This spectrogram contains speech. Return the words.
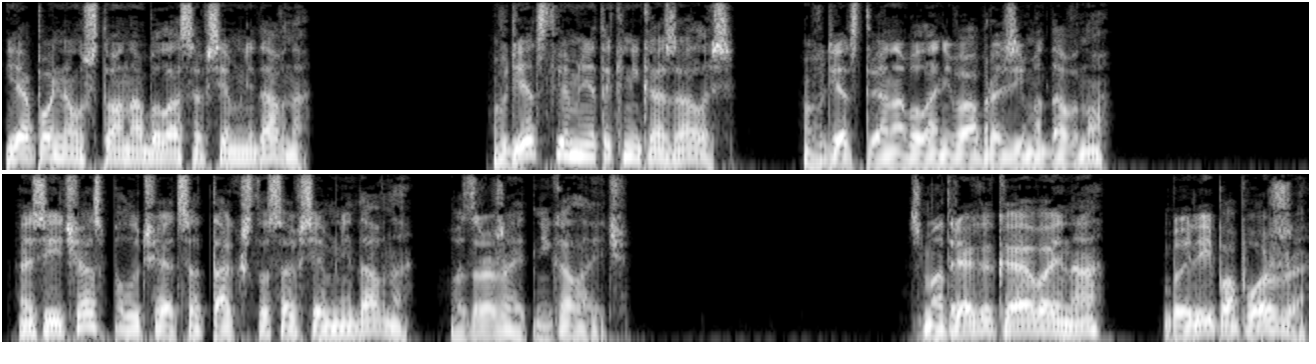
я понял, что она была совсем недавно. В детстве мне так не казалось. В детстве она была невообразимо давно. А сейчас получается так, что совсем недавно, возражает Николаевич. Смотря какая война, были и попозже.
